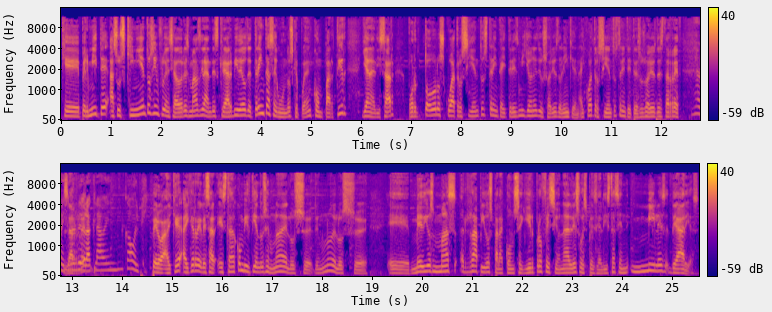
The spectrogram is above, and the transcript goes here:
que permite a sus 500 influenciadores más grandes crear videos de 30 segundos que pueden compartir y analizar por todos los 433 millones de usuarios de LinkedIn. Hay 433 usuarios de esta red. A mí se La me olvidó red- la clave y nunca volví. pero hay que, hay que regresar. Está convirtiéndose en, una de los, eh, en uno de los eh, eh, medios más rápidos para conseguir profesionales o especialistas en miles de áreas.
